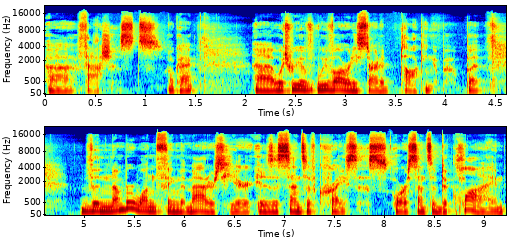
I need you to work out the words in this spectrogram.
uh, fascists. Okay, uh, which we've we've already started talking about. But the number one thing that matters here is a sense of crisis or a sense of decline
